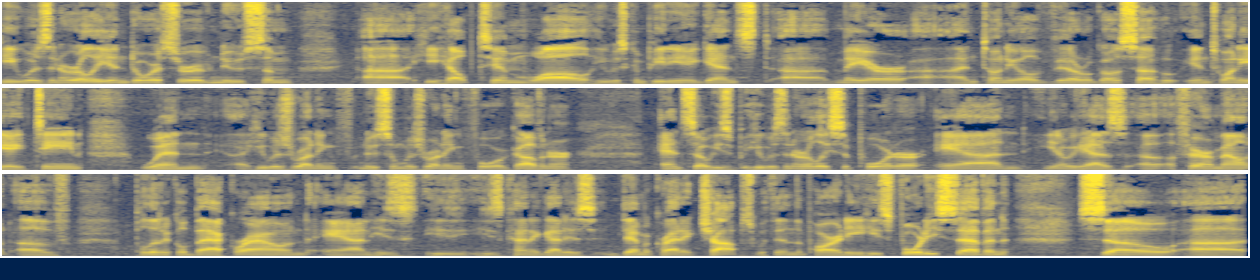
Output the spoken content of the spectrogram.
He was an early endorser of Newsom. Uh, he helped him while he was competing against uh, Mayor uh, Antonio Villaraigosa who, in 2018 when uh, he was running, Newsom was running for governor. And so he's, he was an early supporter, and you know he has a, a fair amount of political background, and he's he, he's kind of got his Democratic chops within the party. He's 47, so uh,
